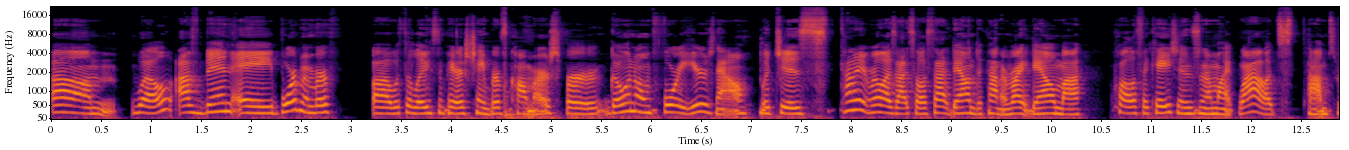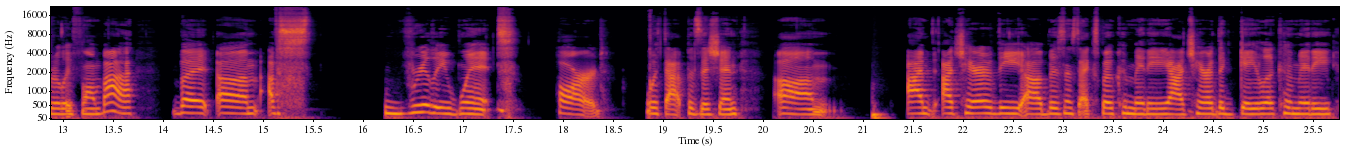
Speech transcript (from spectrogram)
Um, well, I've been a board member uh, with the Livingston Parish Chamber of Commerce for going on four years now, which is kind of didn't realize that. So I sat down to kind of write down my qualifications, and I'm like, wow, it's time's really flown by. But um, I've s- really went hard with that position. Um, I'm, I chair the uh, Business Expo committee. I chair the Gala committee.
